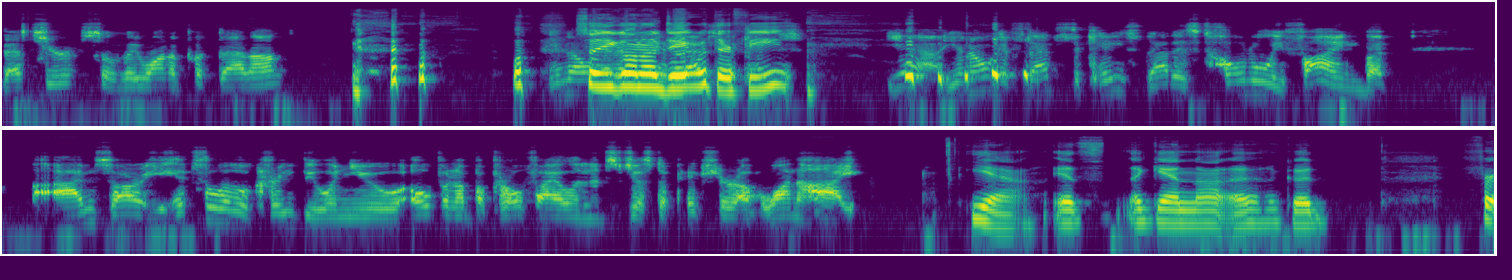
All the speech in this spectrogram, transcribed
best year, so they want to put that on. You know, so you going on a date with their the feet? Case, yeah, you know, if that's the case, that is totally fine. But I'm sorry, it's a little creepy when you open up a profile and it's just a picture of one eye. Yeah, it's again not a good for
